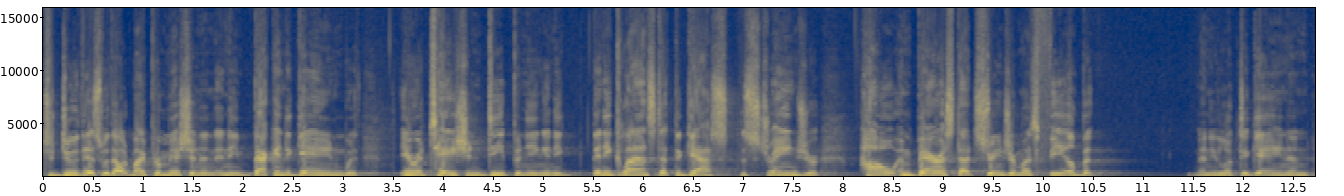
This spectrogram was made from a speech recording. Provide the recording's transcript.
to do this without my permission. And, and he beckoned again with irritation deepening. And he, then he glanced at the guest, the stranger. How embarrassed that stranger must feel. But then he looked again and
